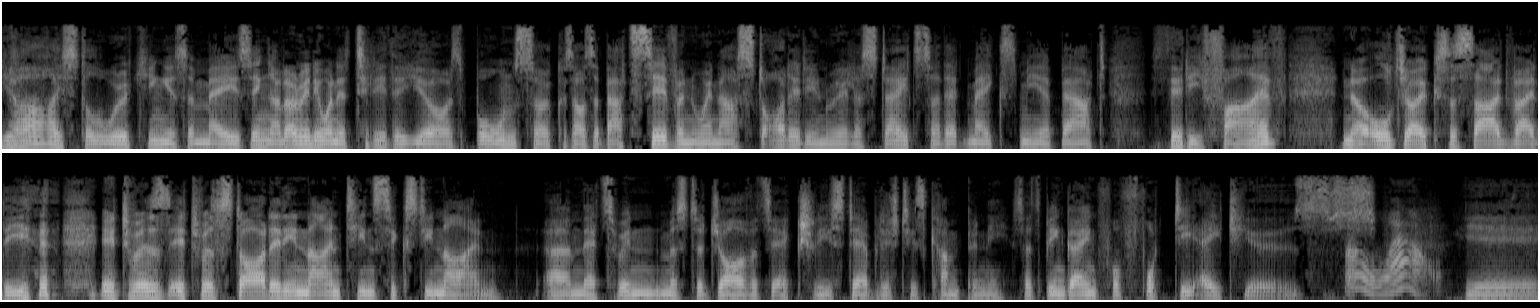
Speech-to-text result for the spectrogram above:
Yeah, he's still working. is amazing. I don't really want to tell you the year I was born, so because I was about seven when I started in real estate, so that makes me about thirty-five. No, all jokes aside, Vadi, it was it was started in 1969. Um, that's when Mr. Jawitz actually established his company. So it's been going for 48 years. Oh wow, Yeah,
